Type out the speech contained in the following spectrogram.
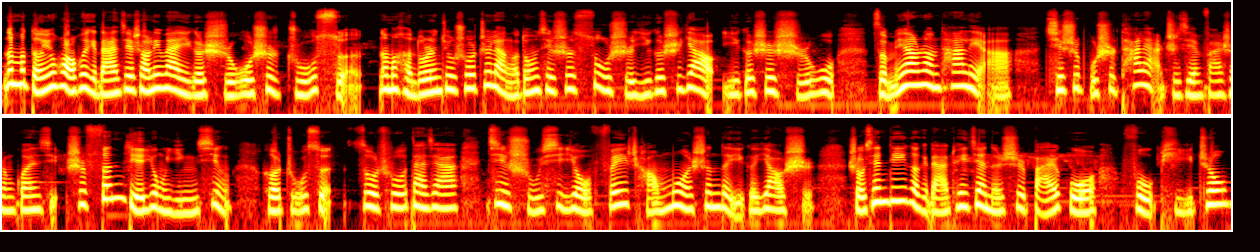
那么等一会儿会给大家介绍另外一个食物是竹笋。那么很多人就说这两个东西是素食，一个是药，一个是食物，怎么样让它俩？其实不是它俩之间发生关系，是分别用银杏和竹笋做出大家既熟悉又非常陌生的一个药食。首先第一个给大家推荐的是白果腐皮粥，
